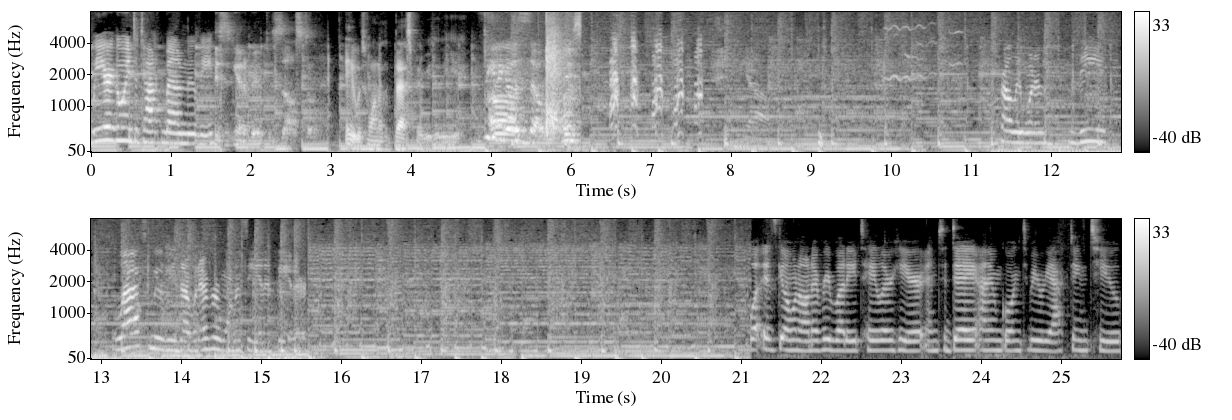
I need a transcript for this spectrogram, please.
We are going to talk about a movie. This is gonna be a disaster. It was one of the best movies of the year. It's gonna go so well. Oh, this Probably one of the last movies I would ever want to see in a theater. What is going on, everybody? Taylor here, and today I am going to be reacting to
